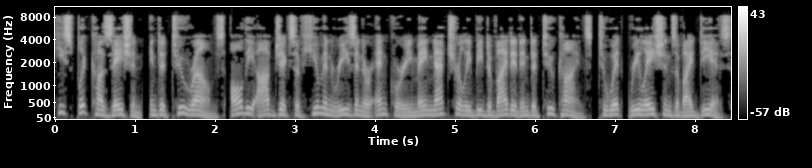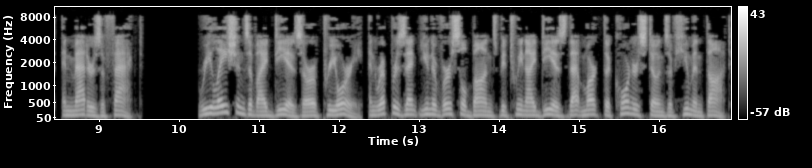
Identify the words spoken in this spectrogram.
He split causation, into two realms all the objects of human reason or enquiry may naturally be divided into two kinds, to wit, relations of ideas, and matters of fact. Relations of ideas are a priori, and represent universal bonds between ideas that mark the cornerstones of human thought.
